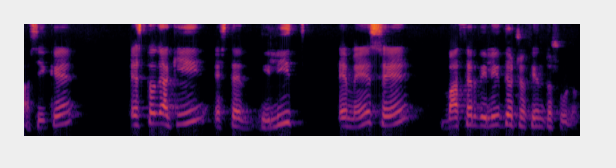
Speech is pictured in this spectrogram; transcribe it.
Así que esto de aquí, este delete ms, va a hacer delete de 801.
